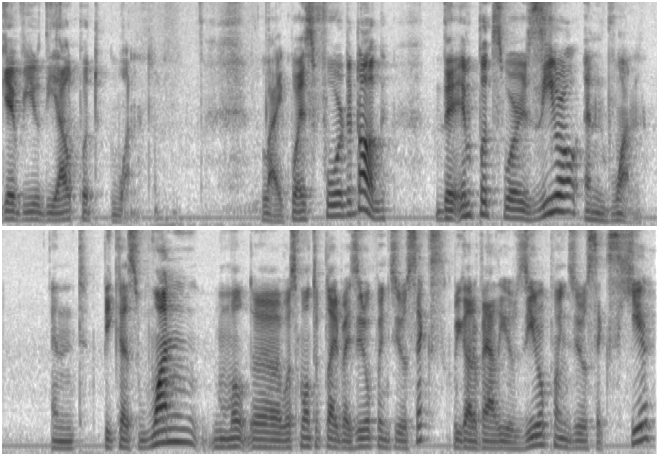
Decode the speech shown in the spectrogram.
give you the output 1. Likewise for the dog, the inputs were 0 and 1. And because 1 uh, was multiplied by 0.06, we got a value of 0.06 here,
